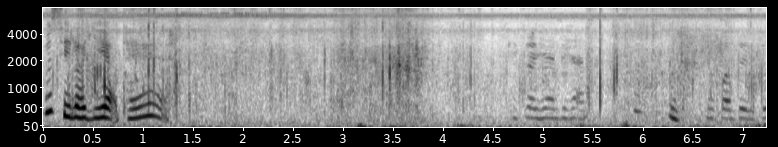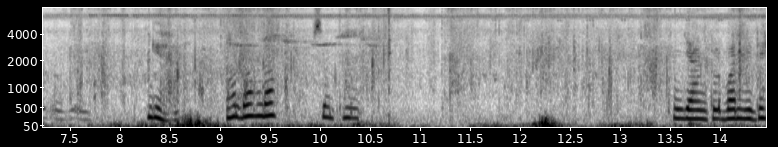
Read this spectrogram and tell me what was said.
ว่าสิเราเหยียแท้ที่เคยเห็นที่เห็นมีความตื่นขึ้นเออเออเหยีย เอาลองลองส่วนทำไมทางยางกระบอนอยู่ดิ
